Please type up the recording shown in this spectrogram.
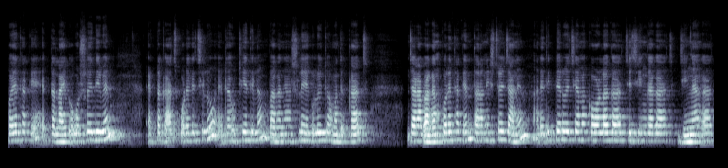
হয়ে থাকে, একটা লাইক অবশ্যই দিবেন। একটা গাছ পড়ে গেছিল, এটা উঠিয়ে দিলাম। বাগানে আসলে এগুলোই তো আমাদের কাজ। যারা বাগান করে থাকেন তারা নিশ্চয়ই জানেন। আর এদিকটায় রয়েছে আমার করলা গাছ, চিচিঙ্গা গাছ, ঝিঙা গাছ।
